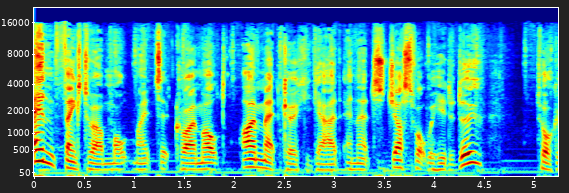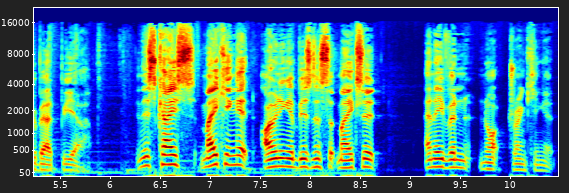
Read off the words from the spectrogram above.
And thanks to our malt mates at Cryer Malt, I'm Matt Kirkegaard, and that's just what we're here to do talk about beer. In this case, making it, owning a business that makes it, and even not drinking it.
